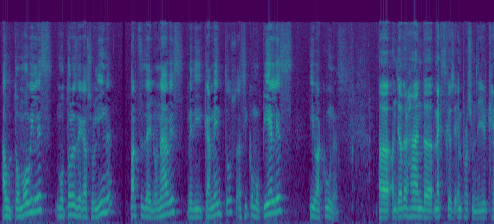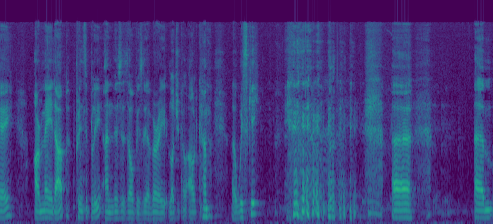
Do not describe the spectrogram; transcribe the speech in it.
automóviles, motores de gasolina, partes de aeronaves, medicamentos, así como pieles y vacunas. Uh, on the other hand, uh, Mexico's imports from the UK are made up principally, and this is obviously a very logical outcome, uh, whiskey, uh, um,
